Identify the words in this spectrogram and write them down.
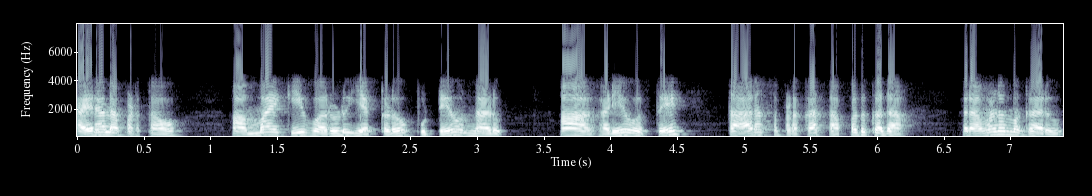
హైరాణ పడతావు? అమ్మాయికి వరుడు ఎక్కడో పుట్టే ఉన్నాడు. ఆ గడియ వస్తే తారసపడక తప్పదు కదా. రమణమ్మ గారు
